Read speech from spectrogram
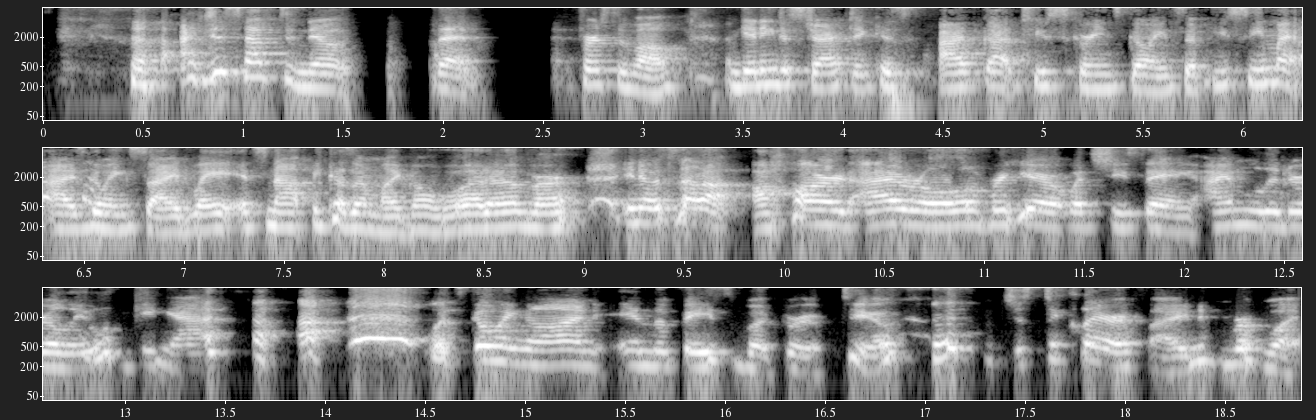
I just have to note that first of all i'm getting distracted because i've got two screens going. So if you see my eyes going sideways it's not because i'm like oh whatever. You know it's not a, a hard eye roll over here at what she's saying. I'm literally looking at what's going on in the facebook group too. Just to clarify number one.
